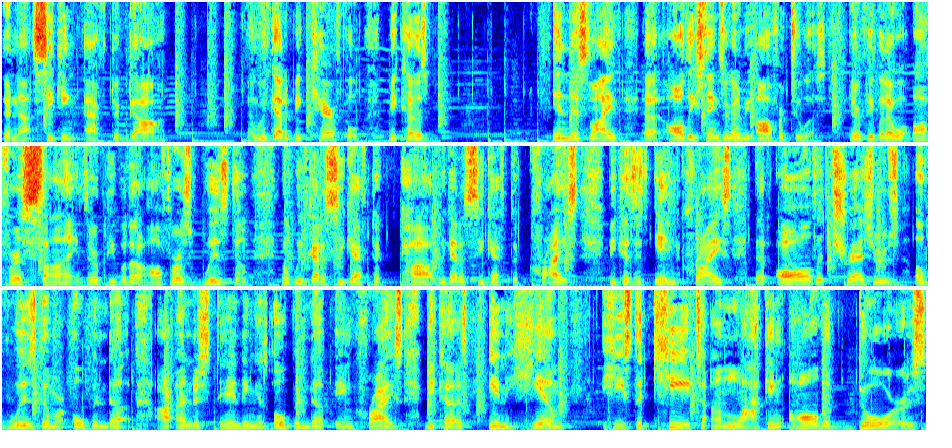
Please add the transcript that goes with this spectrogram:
They're not seeking after God. And we've got to be careful because in this life, uh, all these things are going to be offered to us. There are people that will offer us signs. There are people that offer us wisdom, but we've got to seek after God. We got to seek after Christ because it's in Christ that all the treasures of wisdom are opened up. Our understanding is opened up in Christ because in Him, He's the key to unlocking all the doors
